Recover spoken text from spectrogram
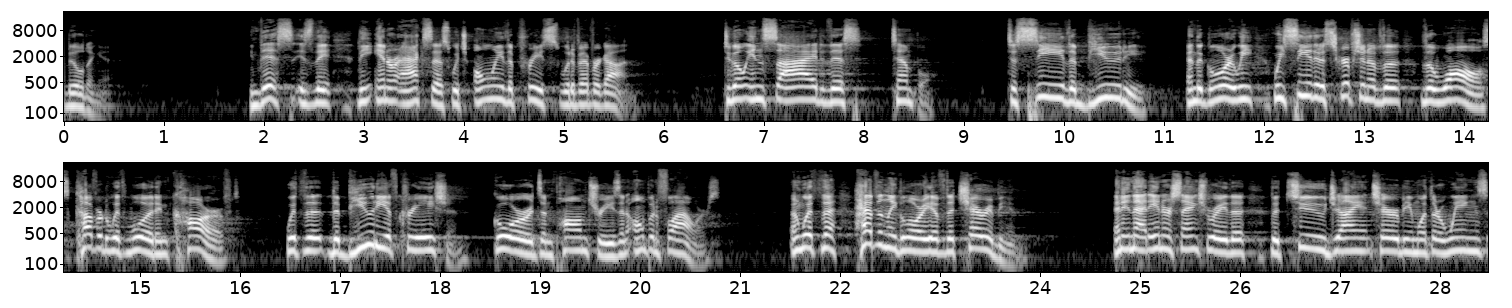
building it. And this is the, the inner access which only the priests would have ever gotten. To go inside this temple, to see the beauty and the glory. We, we see the description of the, the walls covered with wood and carved with the, the beauty of creation gourds and palm trees and open flowers, and with the heavenly glory of the cherubim. And in that inner sanctuary, the, the two giant cherubim with their wings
